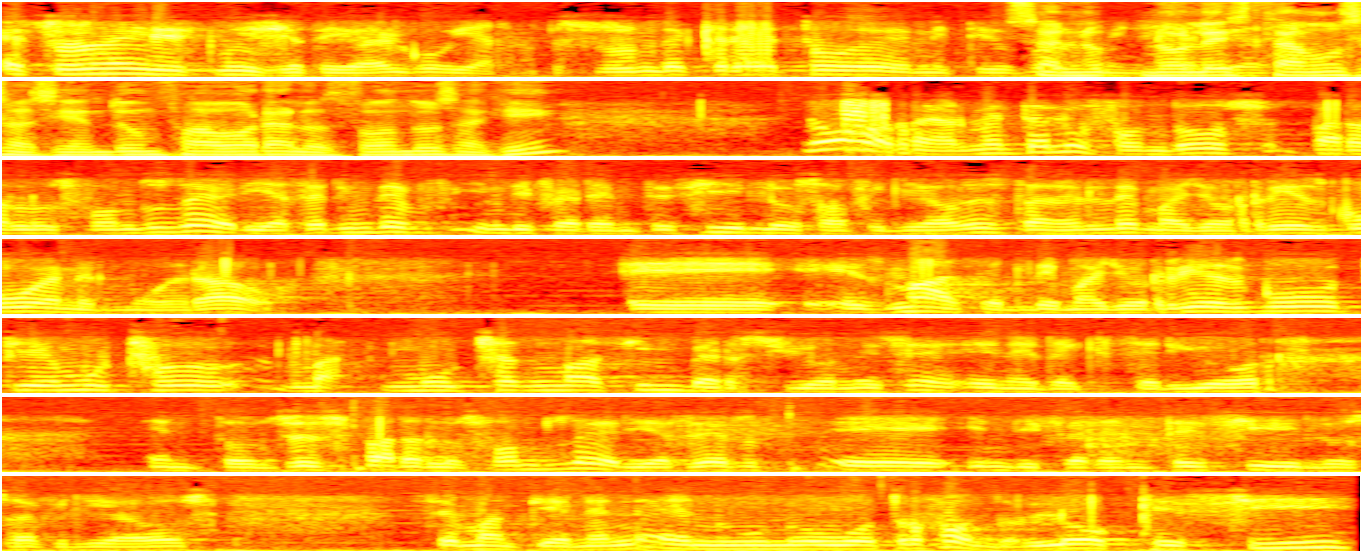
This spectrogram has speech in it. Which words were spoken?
Esto es una iniciativa del gobierno. Esto es un decreto emitido. O sea, no, le estamos haciendo un favor a los fondos aquí? No, realmente los fondos, para los fondos debería ser indiferente si los afiliados están en el de mayor riesgo o en el moderado. Eh, es más, el de mayor riesgo tiene mucho, muchas más inversiones en el exterior entonces, para los fondos debería ser eh, indiferente si los afiliados se mantienen en uno u otro fondo. Lo que sí,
